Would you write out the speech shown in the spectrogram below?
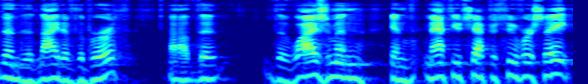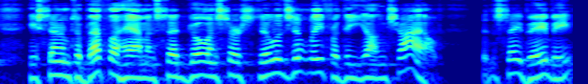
than the night of the birth. Uh, the, the wise men in Matthew chapter 2, verse 8, he sent them to Bethlehem and said, Go and search diligently for the young child. Didn't say baby.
